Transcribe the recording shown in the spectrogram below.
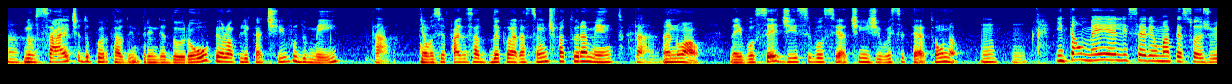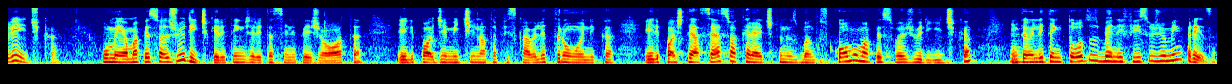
uhum. no site do Portal do Empreendedor ou pelo aplicativo do MEI. Tá. Então, você faz essa declaração de faturamento tá. anual. Né? E você diz se você atingiu esse teto ou não. Uhum. Então, o MEI, ele seria uma pessoa jurídica? O MEI é uma pessoa jurídica, ele tem direito a CNPJ, ele pode emitir nota fiscal eletrônica, ele pode ter acesso a crédito nos bancos como uma pessoa jurídica, então uhum. ele tem todos os benefícios de uma empresa.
